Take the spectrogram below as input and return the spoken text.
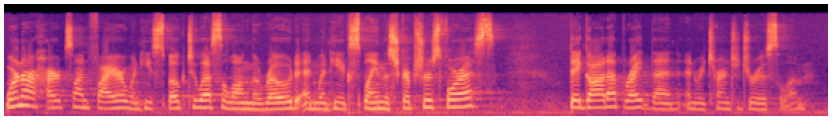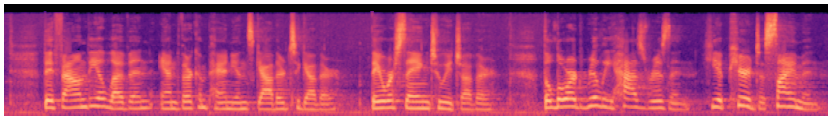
Weren't our hearts on fire when he spoke to us along the road and when he explained the scriptures for us? They got up right then and returned to Jerusalem. They found the eleven and their companions gathered together. They were saying to each other, The Lord really has risen. He appeared to Simon.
